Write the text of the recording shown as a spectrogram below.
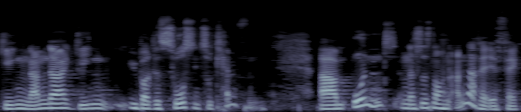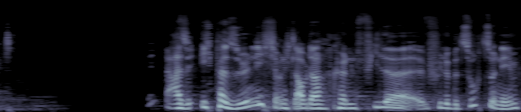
gegeneinander, gegenüber Ressourcen zu kämpfen. Ähm, und, und das ist noch ein anderer Effekt, also ich persönlich, und ich glaube, da können viele, viele Bezug zu nehmen,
